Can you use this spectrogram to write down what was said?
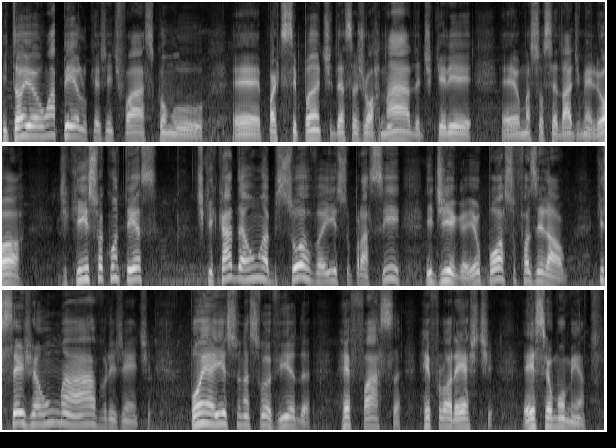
Então é um apelo que a gente faz como é, participante dessa jornada de querer é, uma sociedade melhor, de que isso aconteça, de que cada um absorva isso para si e diga, eu posso fazer algo, que seja uma árvore, gente. Ponha isso na sua vida, refaça, refloreste. Esse é o momento.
